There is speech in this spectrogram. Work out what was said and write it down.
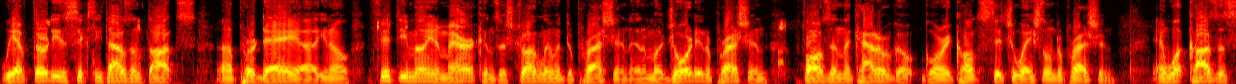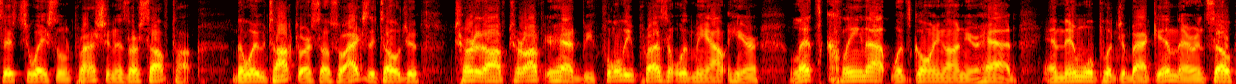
we have 30 to 60,000 thoughts uh, per day. Uh, you know, 50 million Americans are struggling with depression, and a majority of depression falls in the category called situational depression. And what causes situational depression is our self talk the way we talk to ourselves. So I actually told you, turn it off, turn off your head, be fully present with me out here. Let's clean up what's going on in your head, and then we'll put you back in there. And so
